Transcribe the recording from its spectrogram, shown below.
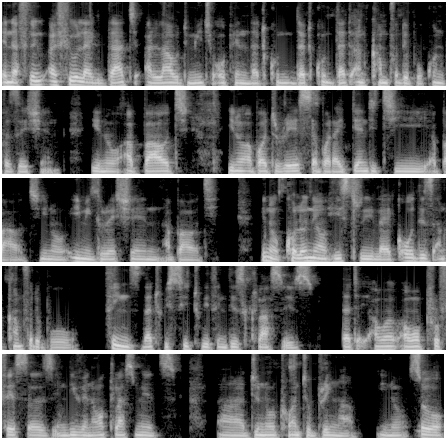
And I think I feel like that allowed me to open that con- that con- that uncomfortable conversation, you know, about you know about race, about identity, about you know immigration, about you know colonial history, like all these uncomfortable things that we sit with in these classes that our our professors and even our classmates uh, do not want to bring up. You know, so.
